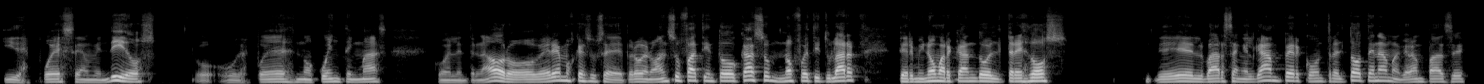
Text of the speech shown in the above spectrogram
y después sean vendidos o, después no cuenten más con el entrenador o veremos qué sucede. Pero bueno, Ansu Fati en todo caso no fue titular, terminó marcando el 3-2 del Barça en el Gamper contra el Tottenham, a gran pase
